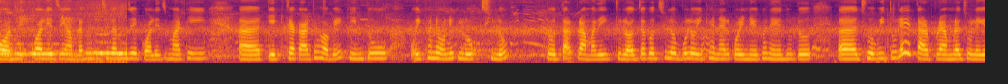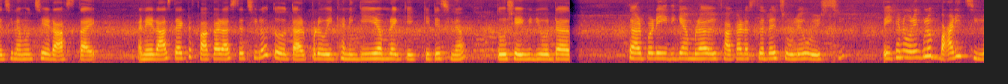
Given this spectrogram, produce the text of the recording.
কলে- কলেজে আমরা ভেবেছিলাম যে কলেজ মাঠেই কেকটা কাটা হবে কিন্তু ওইখানে অনেক লোক ছিল। তো তারপরে আমাদের একটু লজ্জা করছিল বলে ওইখানে আর করিনি। ওইখানে দুটো ছবি তুলে তারপরে আমরা চলে গেছিলাম হচ্ছে রাস্তায়। মানে রাস্তায় একটা ফাঁকা রাস্তা ছিল তো তারপরে ওইখানে গিয়ে আমরা কেক কেটেছিলাম। তো সেই ভিডিওটা তারপরে এইদিকে আমরা ওই ফাঁকা রাস্তাটায় চলেও এসেছি। তো এখানে অনেকগুলো বাড়ি ছিল,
